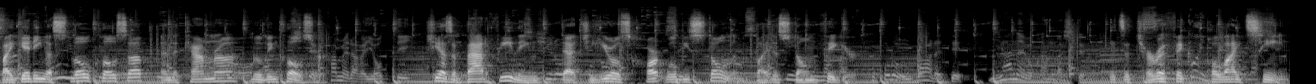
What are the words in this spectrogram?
by getting a slow close-up and the camera moving closer. She has a bad feeling that Chihiro's heart will be stolen by the stone figure. It's a terrific, polite scene.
